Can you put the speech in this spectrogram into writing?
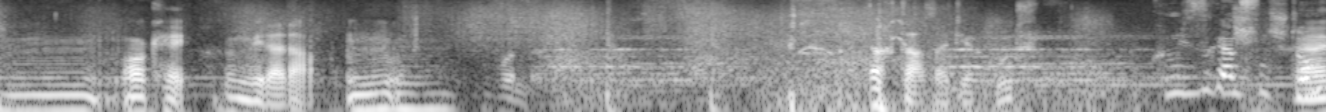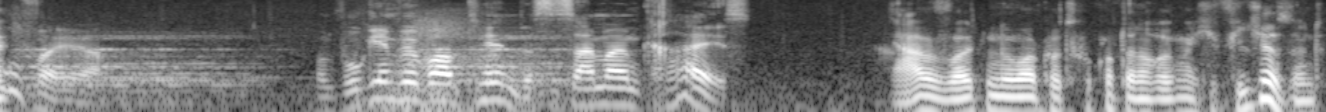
Hm, Okay, bin wieder da. Wunderbar. Ach, da seid ihr gut. Wo kommen diese ganzen Sturmrufer her? Und wo gehen wir überhaupt hin? Das ist einmal im Kreis. Ja, wir wollten nur mal kurz gucken, ob da noch irgendwelche Viecher sind.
